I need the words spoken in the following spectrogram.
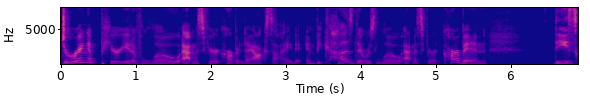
during a period of low atmospheric carbon dioxide. And because there was low atmospheric carbon, these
